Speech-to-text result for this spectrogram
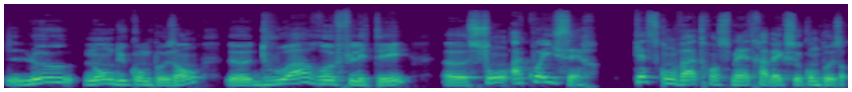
Le nom du composant euh, doit refléter son à quoi il sert qu'est-ce qu'on va transmettre avec ce composant.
